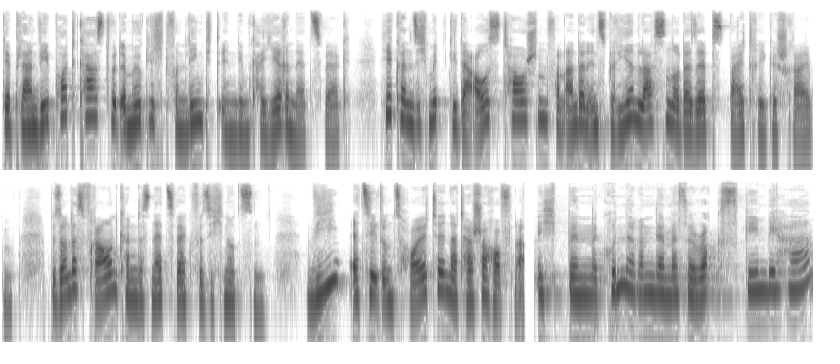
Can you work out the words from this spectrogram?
der Plan W Podcast wird ermöglicht von LinkedIn, dem Karrierenetzwerk. Hier können sich Mitglieder austauschen, von anderen inspirieren lassen oder selbst Beiträge schreiben. Besonders Frauen können das Netzwerk für sich nutzen. Wie erzählt uns heute Natascha Hoffner. Ich bin Gründerin der Messe Rocks GmbH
